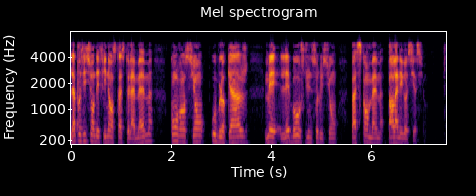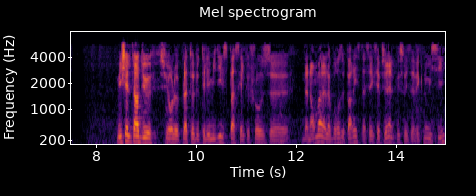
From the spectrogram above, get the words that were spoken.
la position des finances reste la même, convention ou blocage, mais l'ébauche d'une solution passe quand même par la négociation. Michel Tardieu, sur le plateau de Télémidi, il se passe quelque chose euh, d'anormal à la Bourse de Paris. C'est assez exceptionnel que vous soyez avec nous ici.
